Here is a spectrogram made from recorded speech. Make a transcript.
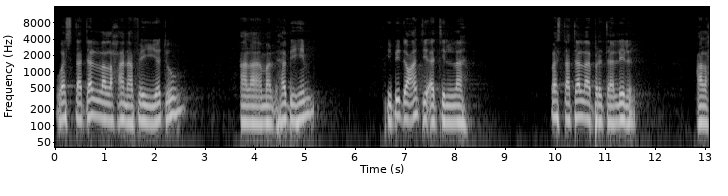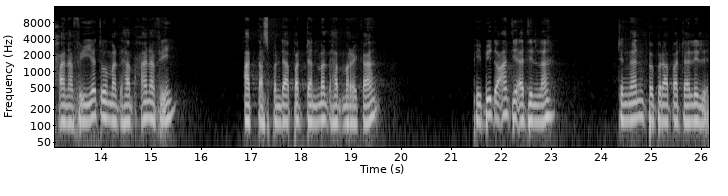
Wastadallal Hanafiyyatu ala madhabihim bibid'ati adillah. Wastadalla berdalil. Al-Hanafiyyatu madhab Hanafi. Atas pendapat dan madhab mereka. Bibid'ati adillah. Dengan beberapa dalil.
